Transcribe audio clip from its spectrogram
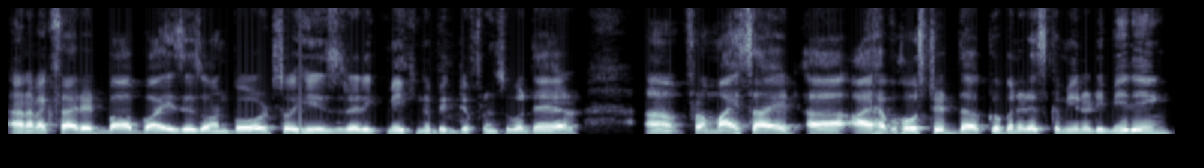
and I'm excited Bob Wise is on board. So he's really making a big difference over there. Uh, from my side, uh, I have hosted the Kubernetes community meeting.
